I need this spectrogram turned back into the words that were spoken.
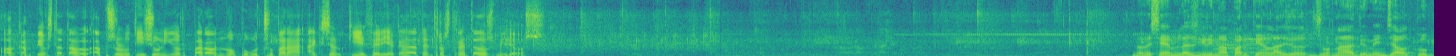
El campió ha estat el absolutí júnior, però no ha pogut superar Axel Kiefer i ha quedat entre els 32 millors. No deixem l'esgrima perquè en la jornada de diumenge el Club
